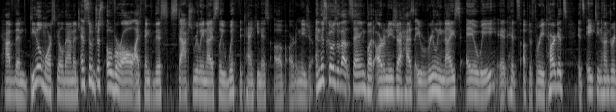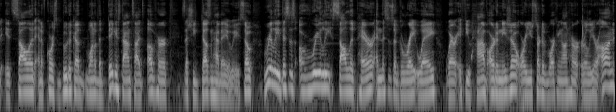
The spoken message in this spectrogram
have them deal more skill damage. And so just overall I think this stacks really nicely with the tankiness of Artemisia. And this goes without saying but Artemisia has a really nice AoE it hits up to three targets. It's 1800 it's solid. And of course Boudica one of the biggest downsides of her is that she doesn't have AoE so really this is a really solid pair and this is a great way where if you have Artemisia or you started working on her earlier on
